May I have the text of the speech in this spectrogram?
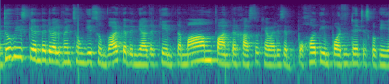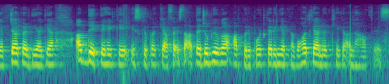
जो भी इसके अंदर डेवलपमेंट्स होंगी, सोमवार का दिन याद रखिए। इन तमाम पान दरखास्तों के हवाले से बहुत ही इंपॉर्टेंट है, जिसको कि यकजा कर दिया गया। अब देखते हैं कि इसके ऊपर क्या फ़ैसला आता है। जो भी होगा, आपको रिपोर्ट करेंगे। अपना बहुत ख्याल रखिएगा। अल्लाह हाफिज़।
